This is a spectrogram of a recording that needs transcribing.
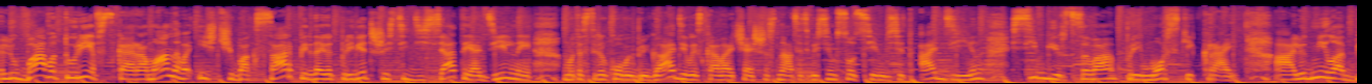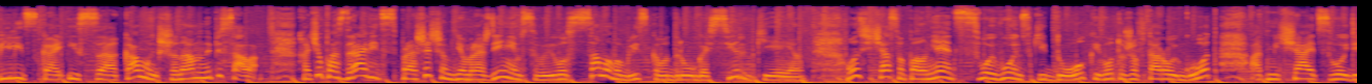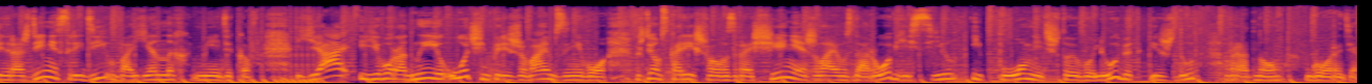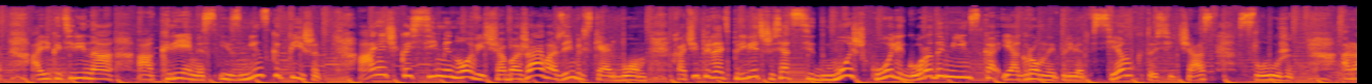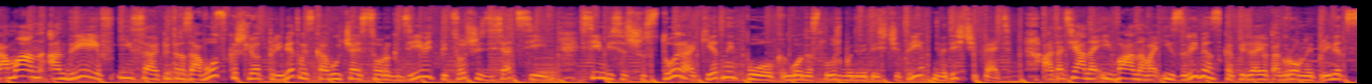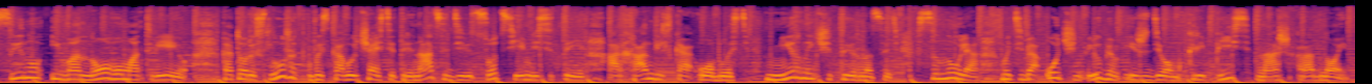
Любава Туревская Романова из Чебоксар передает привет 60-й отдельной мотострелковой бригаде, войсковая часть 16871, Сибирцево, Приморский край. А Людмила Белицкая из э, Камышина написала «Хочу поздравить с прошедшим днем рождения своего самого близкого друга Сергея. Он сейчас выполняет свой воинский долг и вот уже второй год отмечает свой день рождения среди военных медиков. Я и его родные очень переживаем за него. Ждем скорейшего возвращения, желаем здоровья, сил и помнить, что его любят и ждут в родном городе. А Екатерина а, Кремес из Минска пишет. Анечка Симинович, обожаю ваш день дембельский альбом. Хочу передать привет 67-й школе города Минска и огромный привет всем, кто сейчас служит. Роман Андреев из а, Петрозаводска шлет привет войсковую часть 49 567, 76-й ракетный полк года службы 2003-2005. А Татьяна Иванова из Рыбинска передает огромный привет сыну Иванову Матвею, который служит в войсковой части 13 973, Архангельская область, Мирный 14. Сынуля, мы тебя очень любим и ждем. Крепись, наш родной.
